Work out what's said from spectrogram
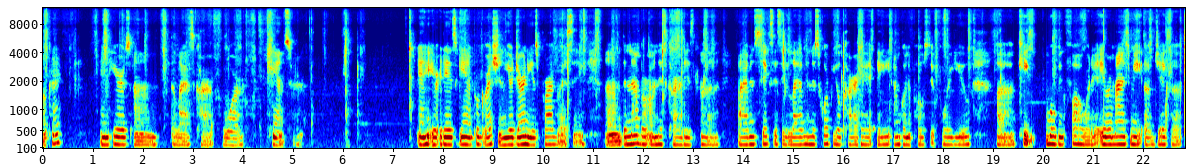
Okay? And here's um, the last card for Cancer. And here it is again progression. Your journey is progressing. Um, the number on this card is uh, 5 and 6 is 11. The Scorpio card had 8. I'm going to post it for you. Uh, keep moving forward. It, reminds me of Jacob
